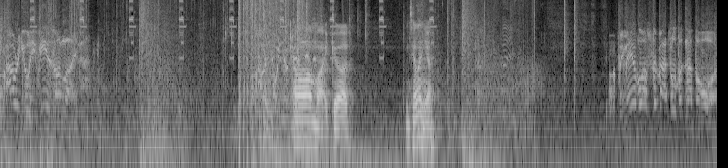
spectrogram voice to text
Our UAV is online. Hard point contested. Oh my god. I'm telling you. We may have lost the battle, but not the war.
